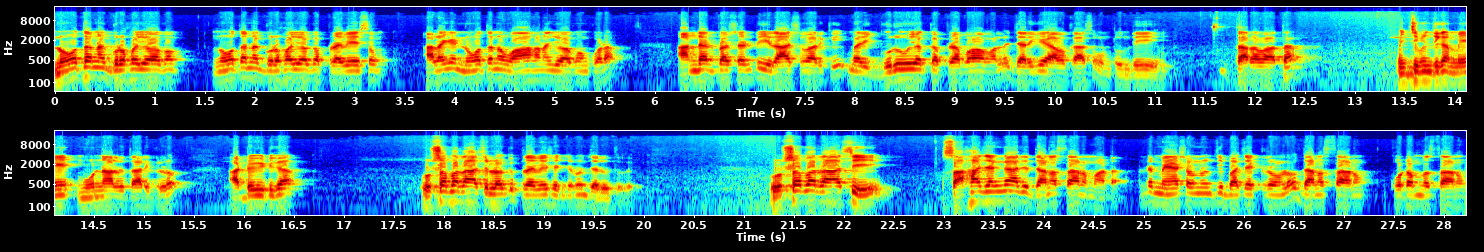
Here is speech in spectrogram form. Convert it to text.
నూతన గృహయోగం నూతన గృహయోగ ప్రవేశం అలాగే నూతన వాహన యోగం కూడా హండ్రెడ్ పర్సెంట్ ఈ రాశి వారికి మరి గురువు యొక్క ప్రభావం వల్ల జరిగే అవకాశం ఉంటుంది. తర్వాత ఇంచుమించుగా మే మూడు నాలుగు తారీఖులో అటు ఇటుగా వృషభ రాశిలోకి ప్రవేశించడం జరుగుతుంది. వృషభ రాశి సహజంగా అది ధనస్థానం అన్నమాట. అంటే మేషం నుంచి బచక్రంలో ధనస్థానం కుటుంబ స్థానం.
